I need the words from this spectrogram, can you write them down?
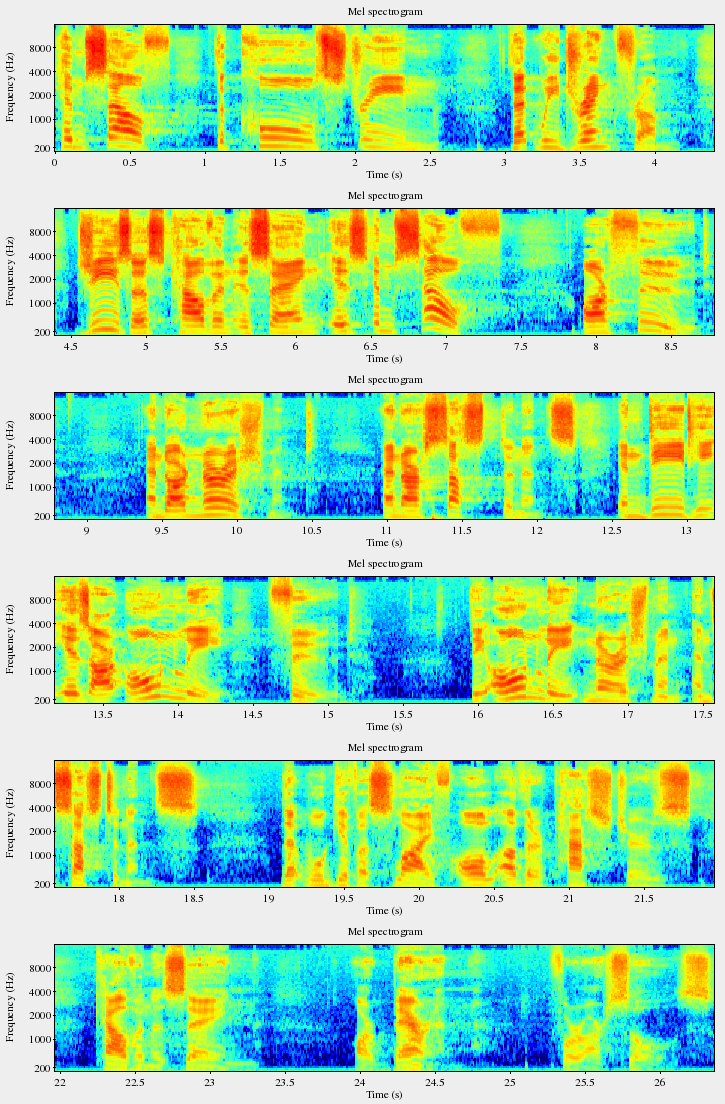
himself the cool stream that we drink from. Jesus, Calvin is saying, is himself our food and our nourishment and our sustenance. Indeed, he is our only food, the only nourishment and sustenance that will give us life. All other pastures, Calvin is saying, are barren for our souls.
